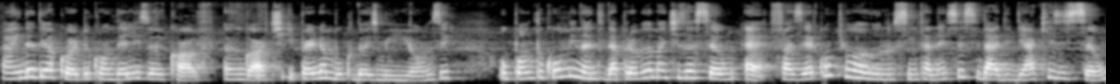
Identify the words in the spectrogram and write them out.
Ainda de acordo com Delisoikov, Angotti e Pernambuco 2011, o ponto culminante da problematização é fazer com que o aluno sinta a necessidade de aquisição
